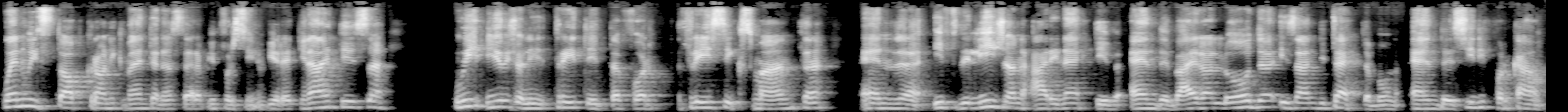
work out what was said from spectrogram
When we stop chronic maintenance therapy for CMV retinitis, we usually treat it for three, six months. And uh, if the lesion are inactive and the viral load is undetectable and the CD4 count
